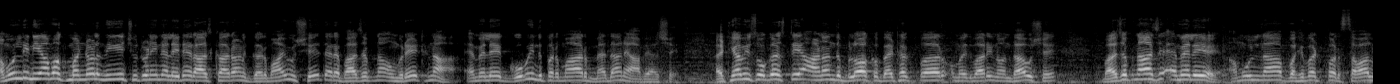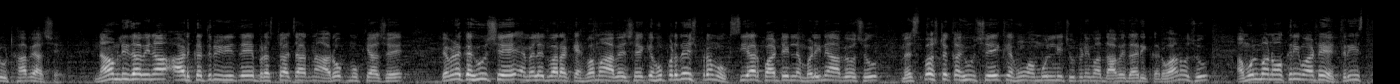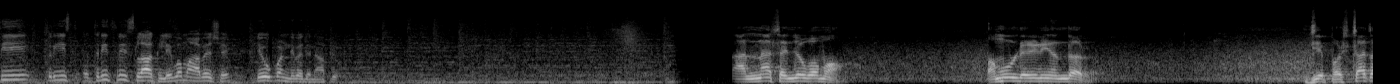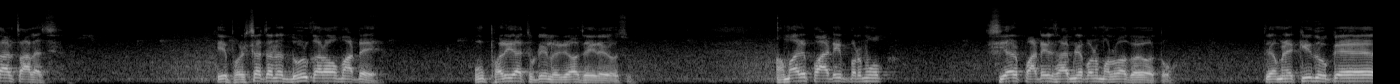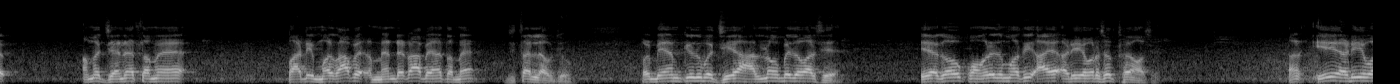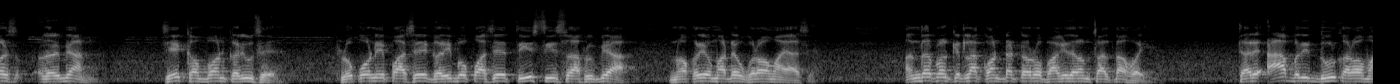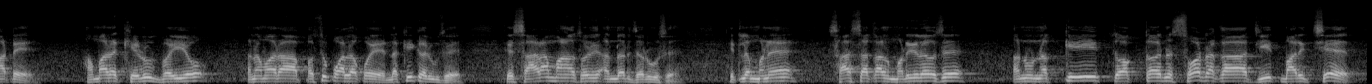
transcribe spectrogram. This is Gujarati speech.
અમૂલની નિયામક મંડળની ચૂંટણીને લઈને રાજકારણ ગરમાયું છે ત્યારે ભાજપના ઉમરેઠના એમએલએ ગોવિંદ પરમાર મેદાને આવ્યા છે. અઠ્યાવીસ ઓગસ્ટે આણંદ બ્લોક બેઠક પર ઉમેદવારી નોંધાવશે. ભાજપના જ એમએલએ અમૂલના વહીવટ પર સવાલ ઉઠાવ્યા છે. નામ લીધા વિના આડકતરી રીતે ભ્રષ્ટાચારના આરોપ મૂક્યા છે. તેમણે કહ્યું છે એમએલએ દ્વારા કહેવામાં આવે છે કે હું પ્રદેશ પ્રમુખ સી આર પાટીલને મળીને આવ્યો છું. મેં સ્પષ્ટ કહ્યું છે કે હું અમૂલની ચૂંટણીમાં દાવેદારી કરવાનો છું. અમૂલમાં નોકરી માટે ત્રીસથી ત્રીસ ત્રીસ ત્રીસ લાખ લેવામાં આવે છે તેવું પણ નિવેદન આપ્યું. હાલના સંજોગોમાં અમૂલ ડેરીની અંદર જે ભ્રષ્ટાચાર ચાલે છે, એ ભ્રષ્ટાચારને દૂર કરવા માટે હું ફરી આ ચૂંટણી લડવા જઈ રહ્યો છું. અમારી પાર્ટી પ્રમુખ સી આર પાટીલ સાહેબને પણ મળવા ગયો હતો. તેમણે કીધું કે અમે જેને તમે પાર્ટી મત આપે મેન્ડેટ આપે એને તમે જીતાડી લાવજો. પણ મેં એમ કીધું કે જે હાલનો ઉમેદવાર છે, એ અગાઉ કોંગ્રેસમાંથી આ અઢી વર્ષ જ થયો છે અને એ અઢી વર્ષ દરમિયાન જે કમ્પાઉન્ડ કર્યું છે, લોકોની પાસે, ગરીબો પાસે ત્રીસ ત્રીસ લાખ રૂપિયા નોકરીઓ માટે ઉઘરાવવામાં આવ્યા છે. અંદર પણ કેટલા કોન્ટ્રાક્ટરો ભાગીદારો ચાલતા હોય. ત્યારે આ બધી દૂર કરવા માટે અમારા ખેડૂત ભાઈઓ અને અમારા પશુપાલકોએ નક્કી કર્યું છે કે સારા માણસોની અંદર જરૂર છે. એટલે મને સાથ સહકાર મળી રહ્યો છે. અને નક્કી ચોક્કસ સો ટકા જીત મારી છે.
